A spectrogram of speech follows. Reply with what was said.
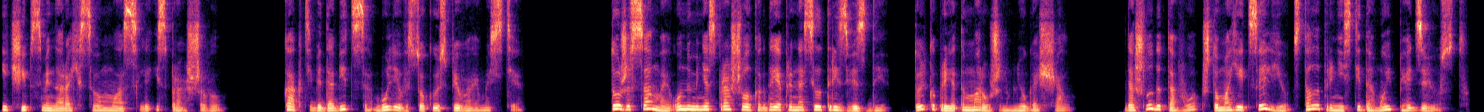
и чипсами на арахисовом масле и спрашивал, как тебе добиться более высокой успеваемости. То же самое он у меня спрашивал, когда я приносил три звезды, только при этом мороженым не угощал. Дошло до того, что моей целью стало принести домой пять звезд.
